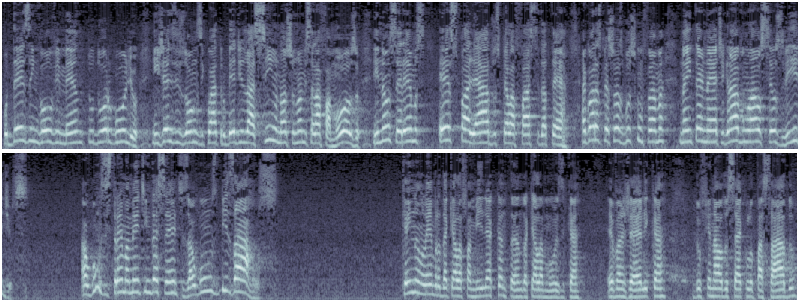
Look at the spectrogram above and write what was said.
o desenvolvimento do orgulho. Em Gênesis 11, 4b diz assim: o nosso nome será famoso e não seremos espalhados pela face da terra. Agora as pessoas buscam fama na internet, gravam lá os seus vídeos. Alguns extremamente indecentes, alguns bizarros. Quem não lembra daquela família cantando aquela música evangélica do final do século passado,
